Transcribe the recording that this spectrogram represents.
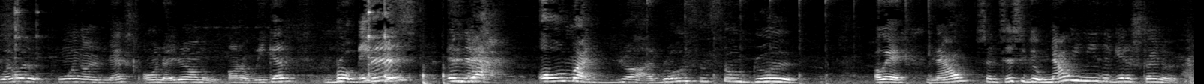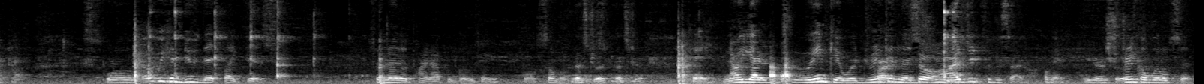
when we're going on our next all nighter on the on a weekend. Bro, Make this and that. Oh my god, bro, this is so good. Okay, now since this is good, now we need to get a strainer. Or we can do this like this. So the pineapple goes in. Well, some of. That's true, that's true. Okay, now you gotta drink it. We're drinking Alright, the so juice. I drink for the side. okay, You're gonna drink a little sip.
